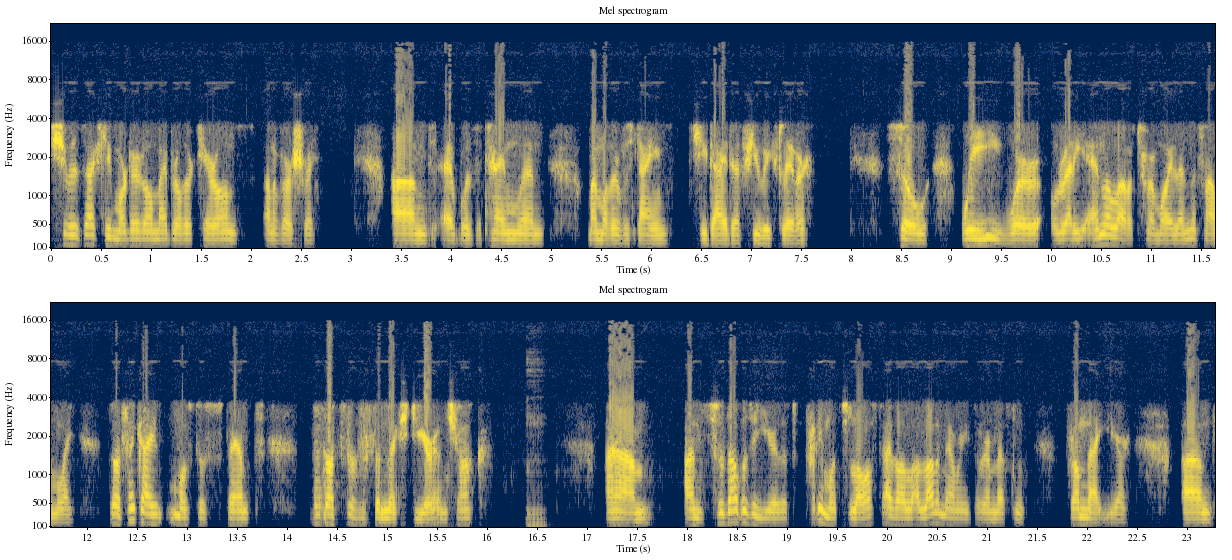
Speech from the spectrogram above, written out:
she was actually murdered on my brother Kieran's anniversary. And it was a time when my mother was dying. She died a few weeks later. So we were already in a lot of turmoil in the family. So I think I must have spent the guts of the next year in shock. Um, and so that was a year that's pretty much lost. I have a, a lot of memories that are missing from that year. And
